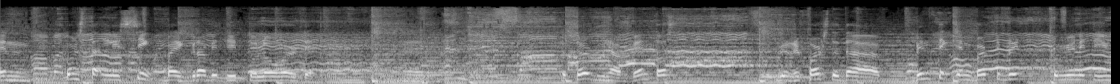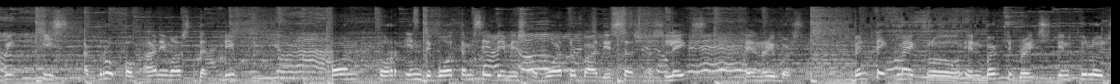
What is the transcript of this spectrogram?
and constantly sink by gravity to lower depth. the third, we have benthos, which refers to the benthic invertebrate community, which is a group of animals that live on or in the bottom sediments of water bodies such as lakes and rivers. Benthic microinvertebrates include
